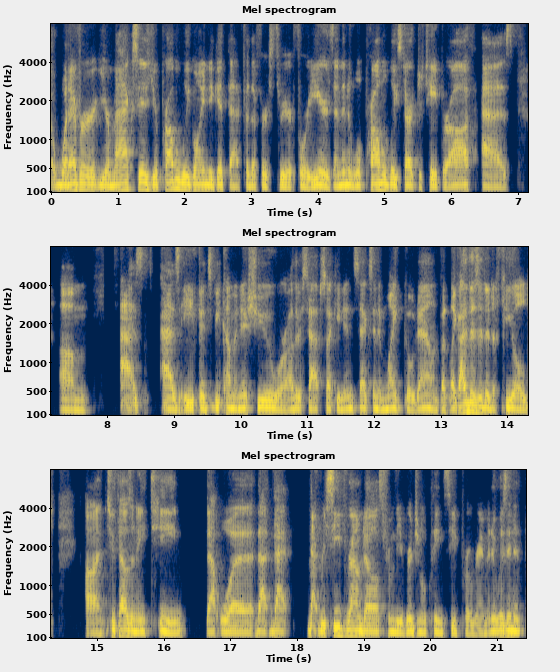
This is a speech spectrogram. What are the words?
whatever your max is, you're probably going to get that for the first three or four years, and then it will probably start to taper off as um, as as aphids become an issue or other sap sucking insects, and it might go down. But like I visited a field uh, in 2018 that was that that that received roundels from the original clean seed program, and it was in an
